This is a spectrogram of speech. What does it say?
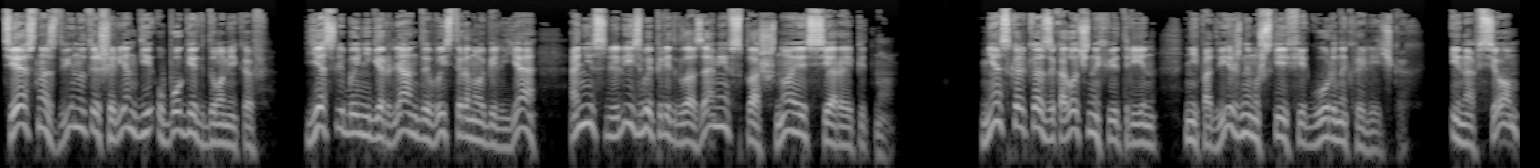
Тесно сдвинуты шеренги убогих домиков. Если бы не гирлянды выстиранного белья, они слились бы перед глазами в сплошное серое пятно. Несколько заколоченных витрин, неподвижные мужские фигуры на крылечках. И на всем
